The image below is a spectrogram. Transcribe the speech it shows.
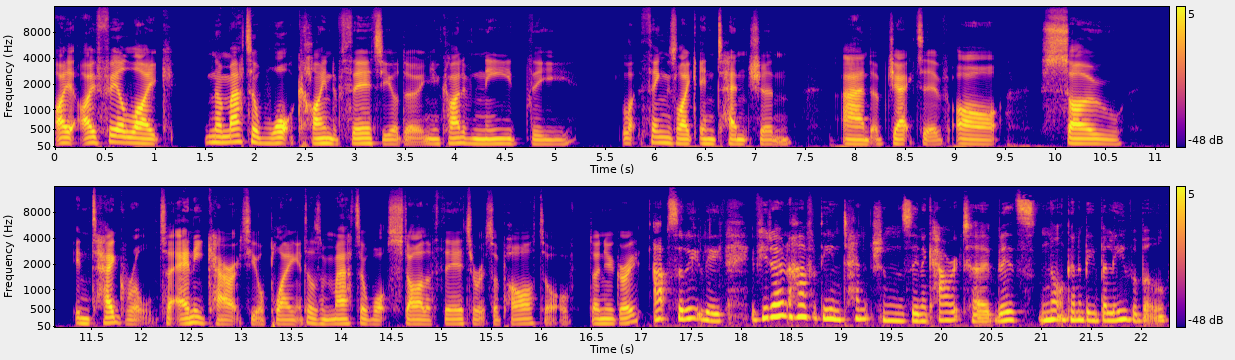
I, I feel like no matter what kind of theatre you're doing, you kind of need the like things like intention and objective are so integral to any character you're playing. It doesn't matter what style of theatre it's a part of. Don't you agree? Absolutely. If you don't have the intentions in a character, it's not going to be believable,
